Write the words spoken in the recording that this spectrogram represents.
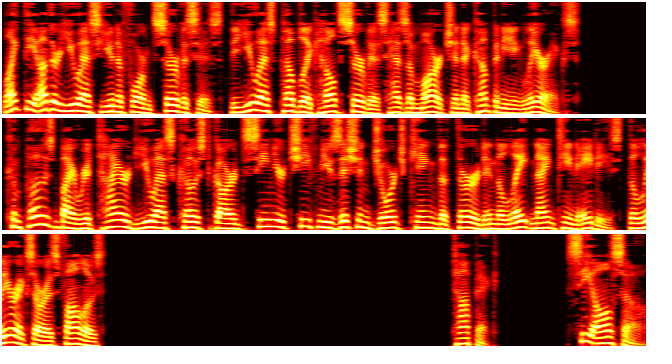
Like the other U.S. uniformed services, the U.S. Public Health Service has a march and accompanying lyrics. Composed by retired U.S. Coast Guard senior chief musician George King III in the late 1980s, the lyrics are as follows. See also.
